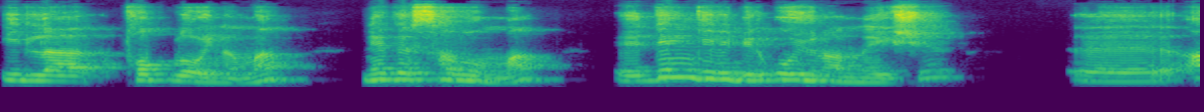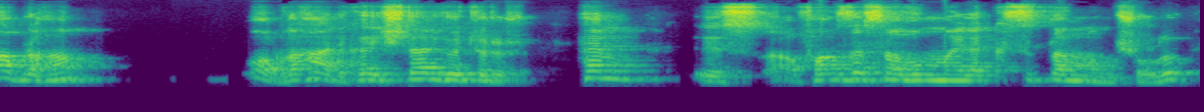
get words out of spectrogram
illa topla oynama ne de savunma. E, dengeli bir oyun anlayışı e, Abraham orada harika işler götürür. Hem e, fazla savunmayla kısıtlanmamış olur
